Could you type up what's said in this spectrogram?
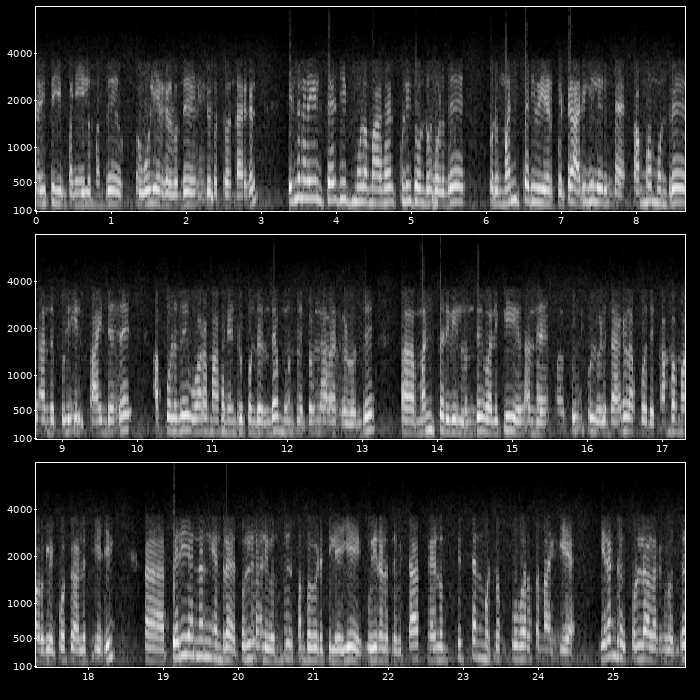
சரி செய்யும் பணியிலும் வந்து ஊழியர்கள் வந்து ஈடுபட்டு வந்தார்கள். இந்த நிலையில் சேஜிபி மூலமாக குழி தோண்டும் பொழுது ஒரு மண் சரிவு ஏற்பட்டு அருகில் இருந்த கம்பம் ஒன்று அந்த குழியில் சாய்ந்தது. அப்பொழுது ஓரமாக நின்று கொண்டிருந்த மூன்று தொழிலாளர்கள் வந்து மண் சரிவில் வந்து வழுக்கி அந்த குழிக்குள் விழுந்தார்கள். அப்போது கம்பம் அவர்களை போட்டு அழுத்தியதில் பெரியண்ணன் என்ற தொழிலாளி வந்து சம்பவ இடத்திலேயே உயிரிழந்து விட்டார். மேலும் சித்தன் மற்றும் பூவரசன் ஆகிய இரண்டு தொழிலாளர்கள் வந்து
